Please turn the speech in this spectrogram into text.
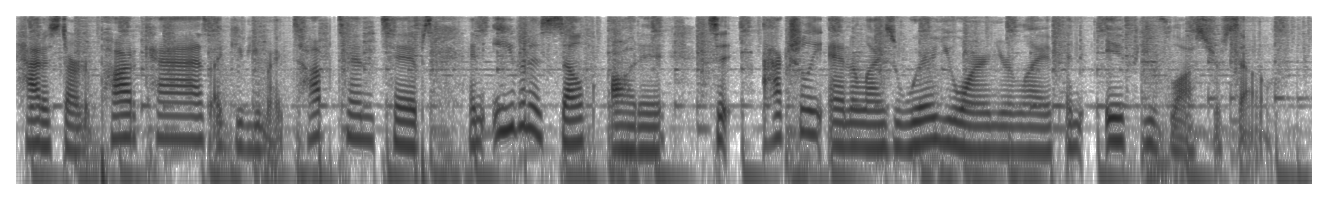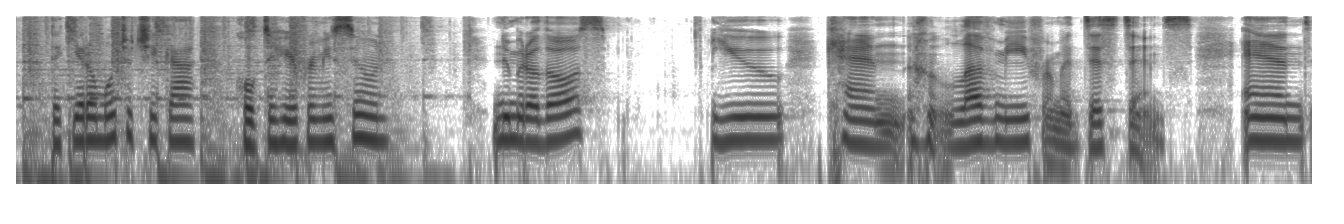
how to start a podcast. I give you my top 10 tips and even a self audit to actually analyze where you are in your life and if you've lost yourself. Te quiero mucho, chica. Hope to hear from you soon. Número dos, you can love me from a distance. And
